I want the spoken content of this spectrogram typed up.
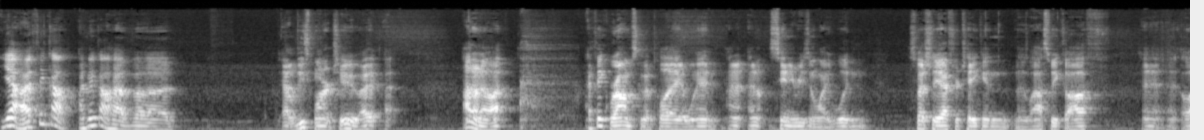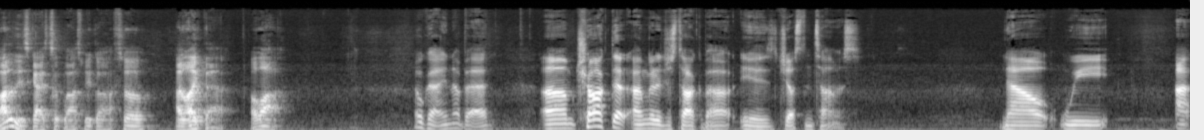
Yeah, I think I'll I think I'll have uh, at least one or two. I I, I don't know. I, I think Rahm's going to play a win. I, I don't see any reason why he wouldn't, especially after taking the last week off. A lot of these guys took last week off, so I like that a lot. Okay, not bad. Um, chalk that I'm going to just talk about is Justin Thomas. Now we, I,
